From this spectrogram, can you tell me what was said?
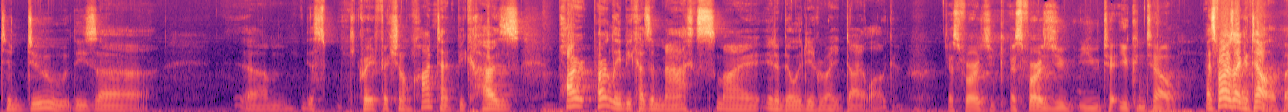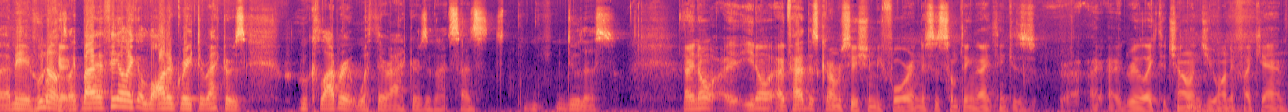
to do these uh, um, this great fictional content because part partly because it masks my inability to write dialogue. As far as you, as far as you you te- you can tell. As far as I can tell, but I mean, who knows? Okay. Like, but I feel like a lot of great directors who collaborate with their actors in that sense do this. I know. You know, I've had this conversation before, and this is something that I think is I, I'd really like to challenge you on if I can,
